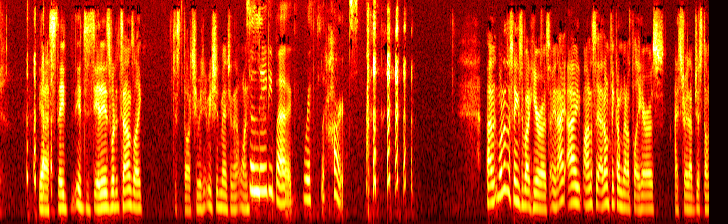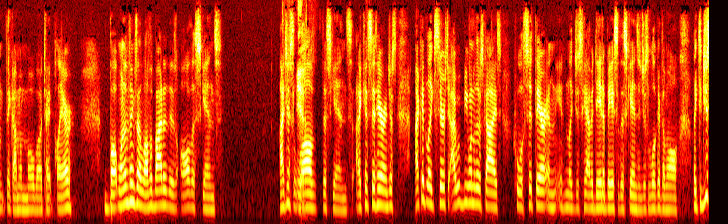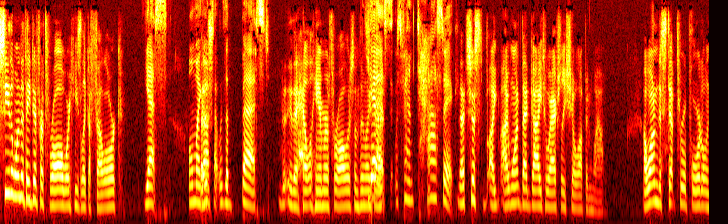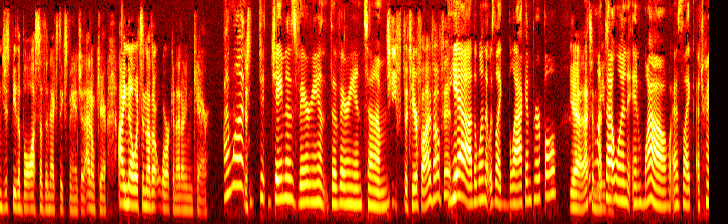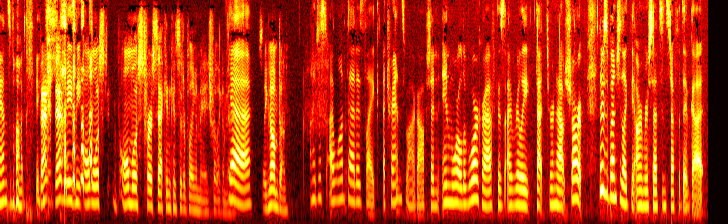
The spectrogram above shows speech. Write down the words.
yes, they it's it is what it sounds like. Just thought you, we should mention that one. It's a ladybug with hearts. Um, one of the things about Heroes, I mean, I, I honestly I don't think I'm going to play Heroes. I straight up just don't think I'm a MOBA type player. But one of the things I love about it is all the skins. I just Yeah. love the skins. I can sit here and just I could like seriously I would be one of those guys who will sit there and, and like just have a database of the skins and just look at them all. Like did you see the one that they did for Thrall where he's like a fel orc? Yes. Oh my That gosh, is- that was the best. The, the Hellhammer Thrall or something like yes, that? Yes, it was fantastic. That's just I I want that guy to actually show up in WoW. I want him to step through a portal and just be the boss of the next expansion. I don't care. I know it's another orc and I don't even care. I want Just- J- Jaina's variant, the variant, um, Chief, the tier five outfit. yeah, the one that was like black and purple. Yeah, that's I want amazing. that one in WoW as like a transmog thing. That that made me almost almost for a second consider playing a mage for like a minute. yeah, It's like no, I'm done. I just I want that as like a transmog option in World of Warcraft because I really that turned out sharp. There's a bunch of like the armor sets and stuff that they've got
